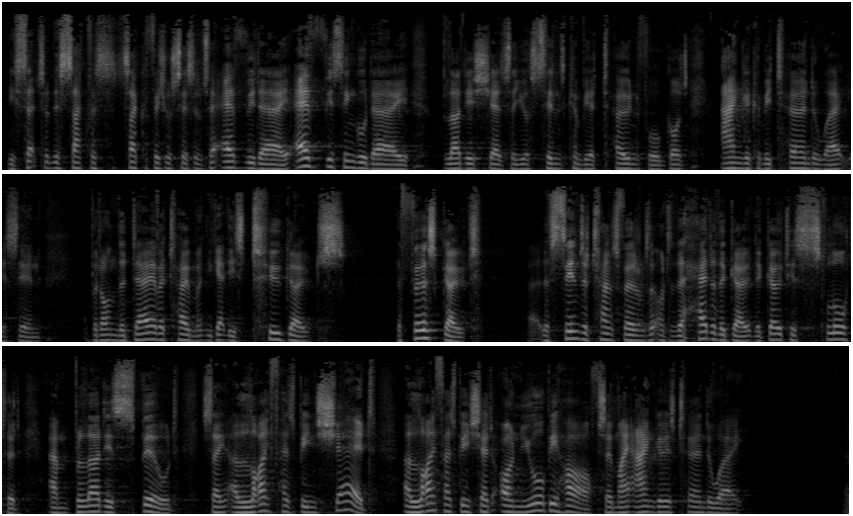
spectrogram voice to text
he sets up this sacri- sacrificial system so every day, every single day, blood is shed so your sins can be atoned for. God's anger can be turned away at your sin. But on the Day of Atonement, you get these two goats. The first goat, uh, the sins are transferred onto, onto the head of the goat. The goat is slaughtered and blood is spilled, saying, A life has been shed. A life has been shed on your behalf, so my anger is turned away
